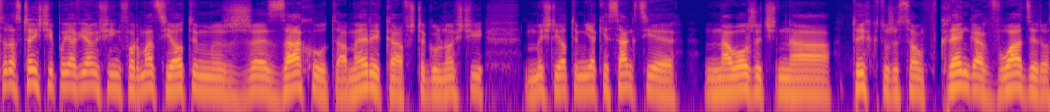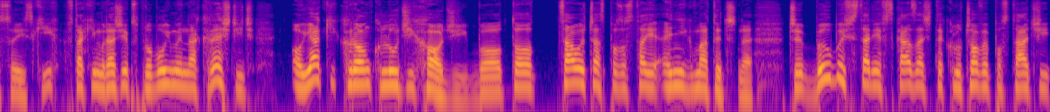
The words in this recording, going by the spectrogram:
Coraz częściej pojawiają się informacje o tym, że Zachód, Ameryka w szczególności, myśli o tym, jakie sankcje nałożyć na tych, którzy są w kręgach władzy rosyjskich. W takim razie spróbujmy nakreślić, o jaki krąg ludzi chodzi, bo to cały czas pozostaje enigmatyczne. Czy byłbyś w stanie wskazać te kluczowe postaci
